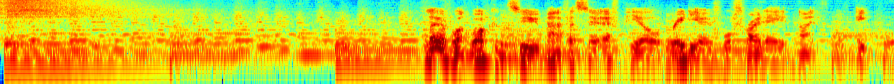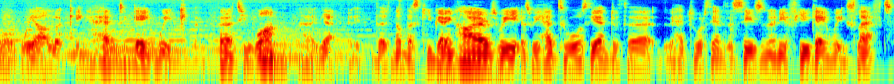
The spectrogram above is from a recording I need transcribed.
Hello, everyone. Welcome to Manifesto FPL Radio for Friday, 9th of April. We are looking ahead to game week 31. Uh, yeah, the numbers keep getting higher as we as we head towards the end of the we head towards the end of the season. Only a few game weeks left.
